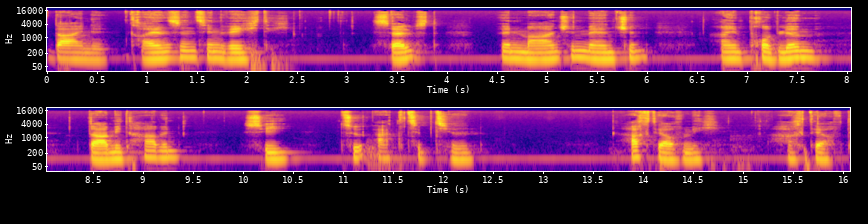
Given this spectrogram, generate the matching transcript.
Deine Grenzen sind wichtig, selbst wenn manche Menschen ein Problem damit haben, sie zu akzeptieren. Achte auf mich, achte auf dich.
